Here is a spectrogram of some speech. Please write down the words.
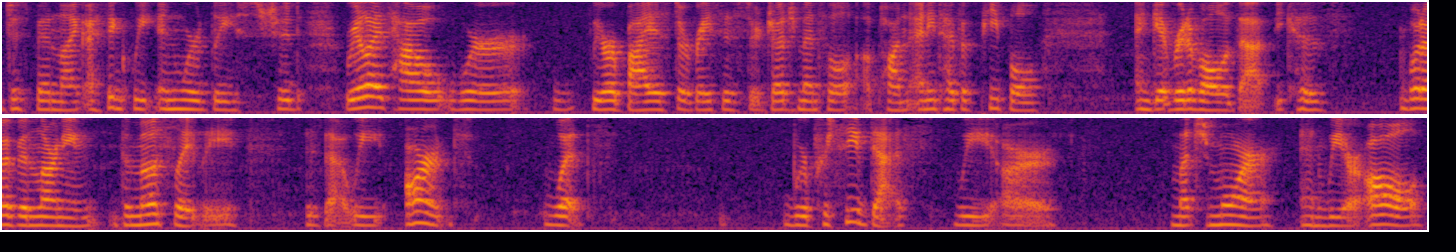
just been like I think we inwardly should realize how we're we are biased or racist or judgmental upon any type of people and get rid of all of that because what I've been learning the most lately is that we aren't what's we're perceived as. We are much more and we are all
